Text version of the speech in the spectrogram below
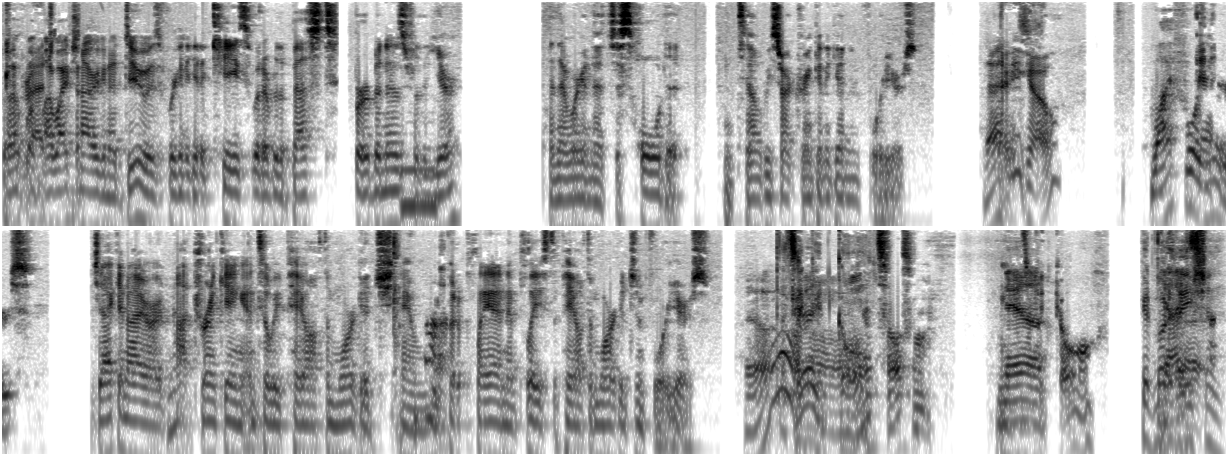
But what my wife and I are going to do is we're going to get a case, whatever the best bourbon is for the Mm. year, and then we're going to just hold it until we start drinking again in four years. There you go. Why four Yeah. years? Jack and I are not drinking until we pay off the mortgage, and we put a plan in place to pay off the mortgage in four years. Oh, That's a good goal. That's awesome. That's a Yeah, good goal. Good Yeah, motivation.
